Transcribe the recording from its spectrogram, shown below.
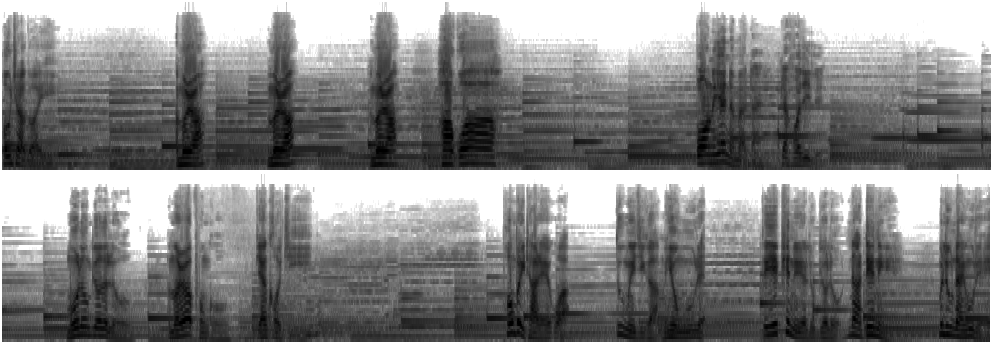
ဖုံးချသွား၏။အမရာအမရာအမရာဟာကွာပေါ်နေရဲ့နံပါတ်အတိုင်းပြန်ခေါ်ကြည့်လေမိုးလုံးပြောသလိုအမရဖုန်ကိုပြန်ခေါ်ကြည့်ဖုံးပိတ်ထားတယ်ကွာသူ့မေကြီးကမယုံဘူးတဲ့တရေဖြစ်နေတယ်လို့ပြောလို့နှာတင်းနေတယ်မလူနိုင်ဘူးတဲ့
